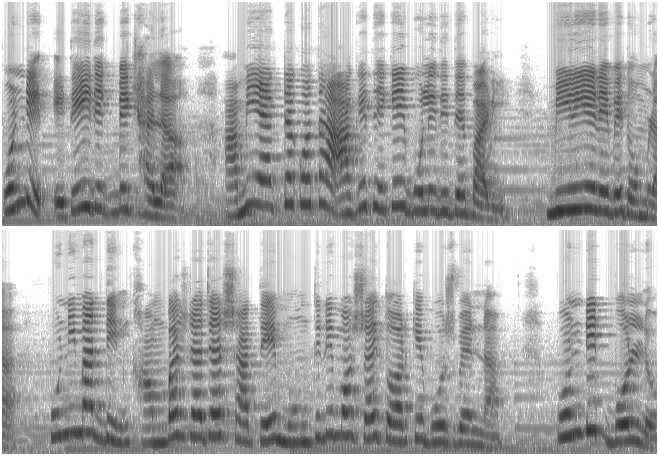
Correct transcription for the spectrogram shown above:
পণ্ডিত, এটাই দেখবে খেলা। আমি একটা কথা আগে থেকেই বলে দিতে পারি। মিলিয়ে নেবে তোমরা। পূর্ণিমার দিন খাম্বাস রাজার সাথে মন্ত্রী মশাই তর্কে বসবেন না। পণ্ডিত বলল,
